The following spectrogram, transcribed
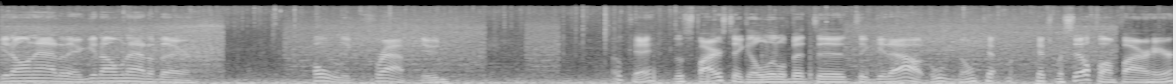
Get on out of there, get on out of there. Holy crap, dude. Okay, those fires take a little bit to, to get out. Oh, don't catch myself on fire here.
